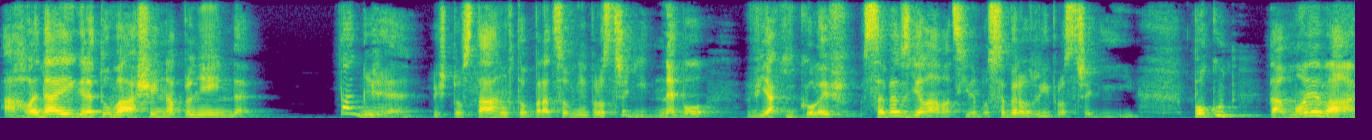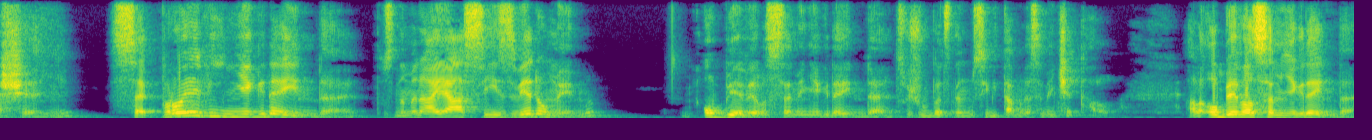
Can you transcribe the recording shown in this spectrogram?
a hledají, kde tu vášeň naplně jinde. Takže, když to stáhnu v to pracovní prostředí, nebo v jakýkoliv sebevzdělávací nebo seberozvý prostředí, pokud ta moje vášeň se projeví někde jinde, to znamená, já si ji zvědomím, objevil se mi někde jinde, což vůbec nemusí být tam, kde jsem ji čekal, ale objevil jsem někde jinde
